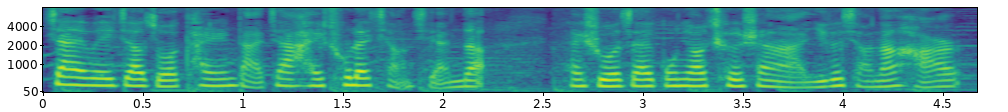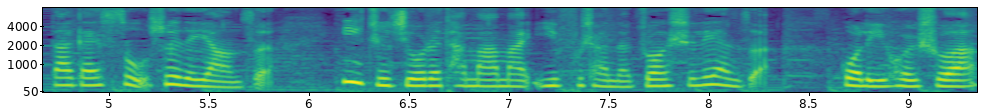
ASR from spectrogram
下一位叫做看人打架还出来抢钱的，他说在公交车上啊，一个小男孩大概四五岁的样子，一直揪着他妈妈衣服上的装饰链子。过了一会儿说：“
